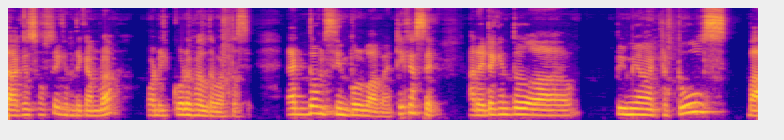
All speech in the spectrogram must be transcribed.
যা কিছু হচ্ছে এখান থেকে আমরা অডিট করে ফেলতে পারতাছি। একদম সিম্পলভাবে ঠিক আছে? আর এটা কিন্তু প্রিমিয়াম একটা টুলস বা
